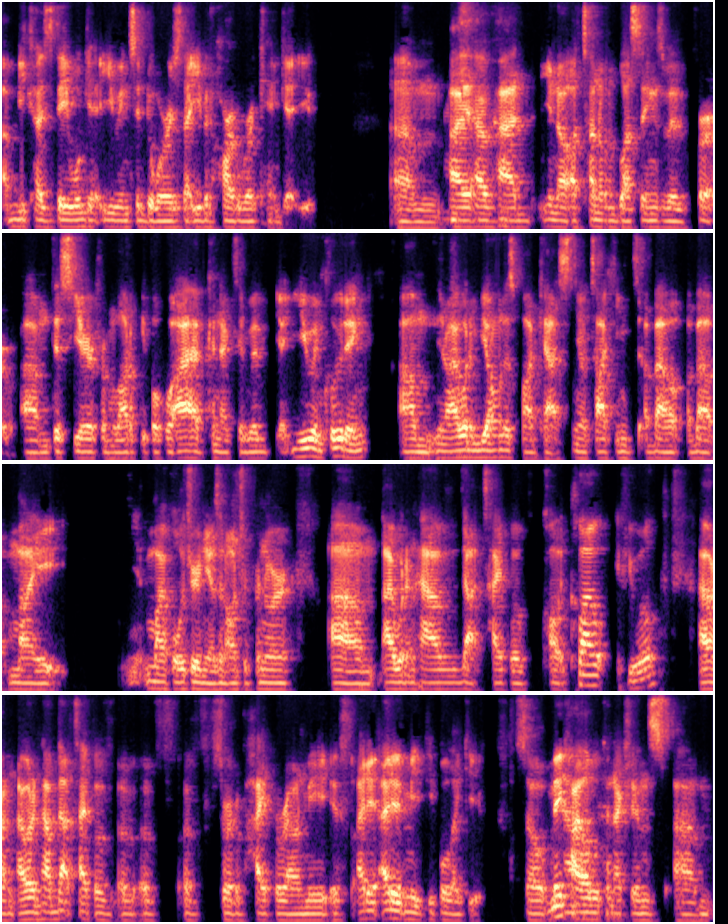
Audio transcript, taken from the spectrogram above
uh, because they will get you into doors that even hard work can't get you. Um, I have had, you know, a ton of blessings with for um, this year from a lot of people who I have connected with, you including. Um, you know, I wouldn't be on this podcast, you know, talking about about my my whole journey as an entrepreneur. Um, I wouldn't have that type of call it clout, if you will. I wouldn't, I wouldn't have that type of, of, of, of sort of hype around me if I, did, I didn't meet people like you. So make high level connections um,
